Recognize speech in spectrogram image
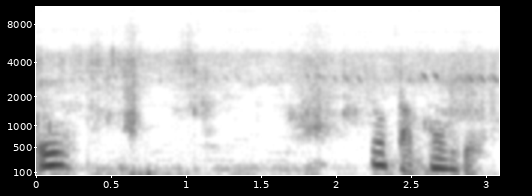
เออต้องตักเข้าไปเดี๋ยว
